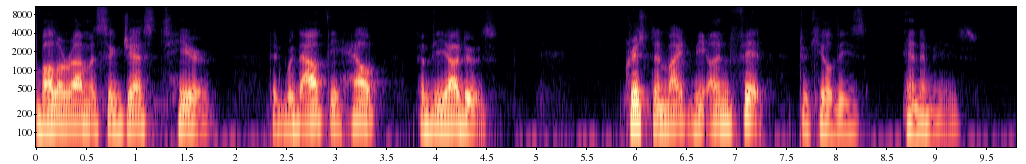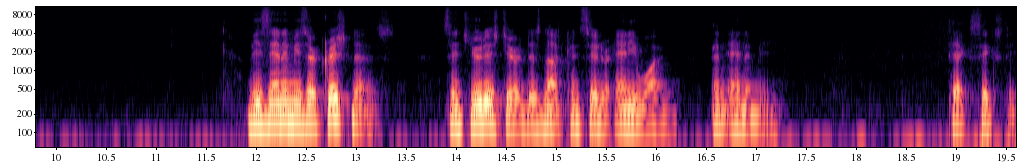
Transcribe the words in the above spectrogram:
Balarama suggests here that without the help of the Yadus, Krishna might be unfit to kill these enemies. These enemies are Krishna's, since Yudhishthira does not consider anyone an enemy. Text 60.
